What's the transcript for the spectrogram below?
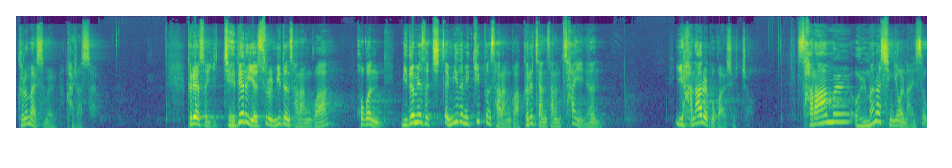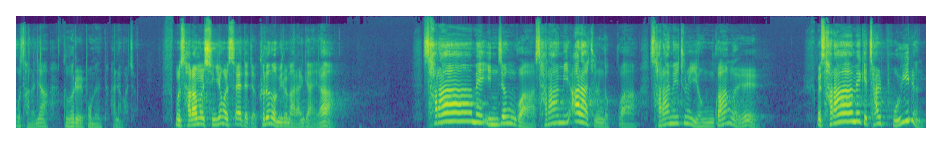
그런 말씀을 하셨어요. 그래서 제대로 예수를 믿은 사람과 혹은 믿음에서 진짜 믿음이 깊은 사람과 그렇지 않은 사람 차이는 이 하나를 보고 알 수 있죠. 사람을 얼마나 신경을 많이 쓰고 사느냐, 그거를 보면 하는 거죠. 물론 사람을 신경을 써야 되죠. 그런 의미를 말하는 게 아니라 사람의 인정과 사람이 알아주는 것과 사람이 주는 영광을 사람에게 잘 보이는,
